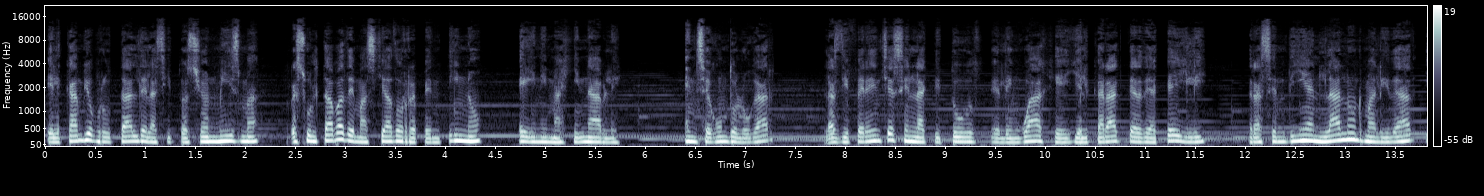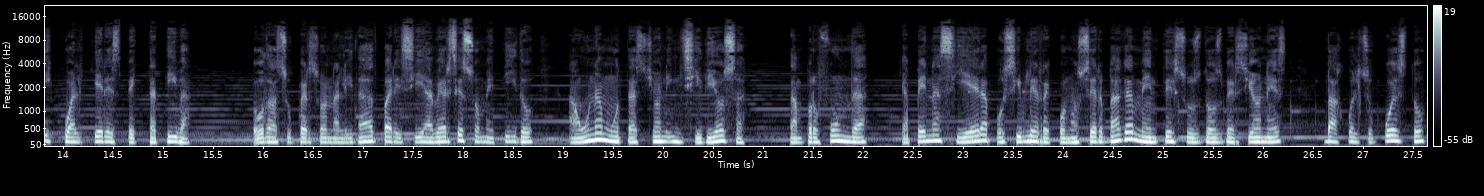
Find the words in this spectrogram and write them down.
el cambio brutal de la situación misma resultaba demasiado repentino e inimaginable. En segundo lugar, las diferencias en la actitud, el lenguaje y el carácter de Akeli trascendían la normalidad y cualquier expectativa. Toda su personalidad parecía haberse sometido a una mutación insidiosa, tan profunda que apenas si era posible reconocer vagamente sus dos versiones bajo el supuesto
